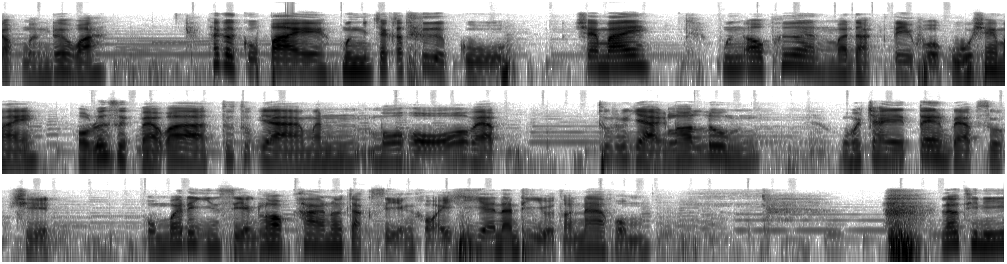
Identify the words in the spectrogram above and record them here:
กับมึงด้วยวะ ถ้าเกิดกูไปมึงจะกระทืบกู ใช่ไหมมึงเอาเพื่อนมาดักตีหัวกูใช่ไหม ผมรู้สึกแบบว่าทุกๆอย่างมันโมโหแบบทุกๆอย่างร้อนรุ่ม หัวใจเต้นแบบสูบฉีด ผมไม่ได้ยินเสียงรอบข้างนอกจากเสียงของไอ้เฮียนั่นที่อยู่ต่อหน้าผม แล้วทีนี้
